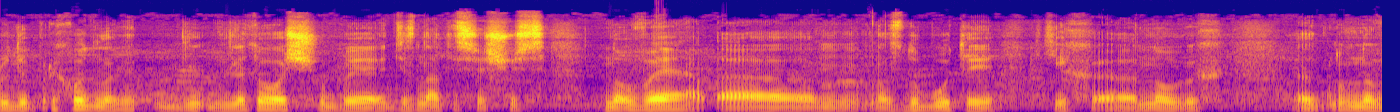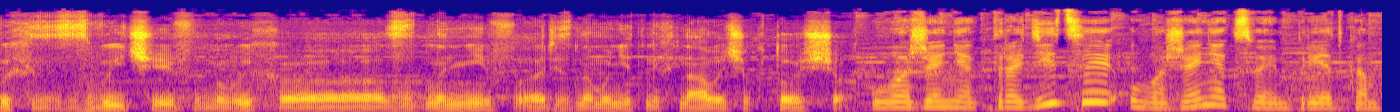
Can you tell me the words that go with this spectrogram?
люди приходили для- для того, щоб дізнатися щось нове, е, м, здобути таких е, нових, е, ну, нових звичаїв, нових е, знанів, е, різноманітних навичок тощо. Уважение к традиции, уважение к своим предкам.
